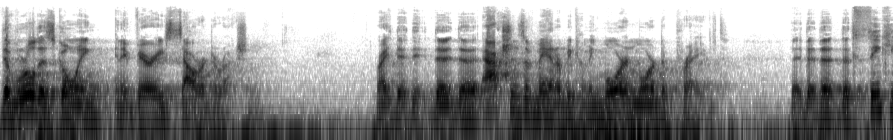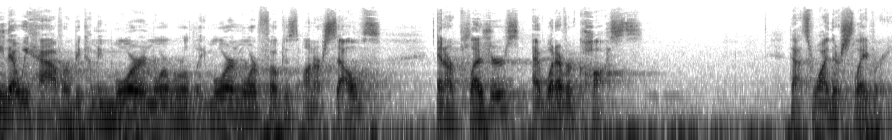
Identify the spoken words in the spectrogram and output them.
the world is going in a very sour direction right? The, the, the, actions of man are becoming more and more depraved. The, the, the, the thinking that we have are becoming more and more worldly, more and more focused on ourselves and our pleasures at whatever costs. That's why there's slavery.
